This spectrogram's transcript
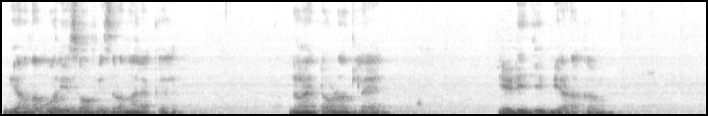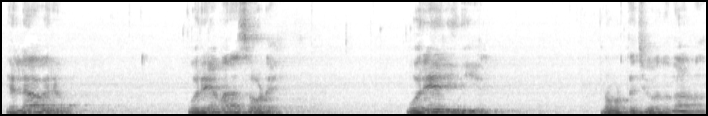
ഉയർന്ന പോലീസ് ഓഫീസർ എന്ന നിലയ്ക്ക് ലോ ആൻഡ് ഓർഡറിലെ എ ഡി ജി പി അടക്കം എല്ലാവരും ഒരേ മനസ്സോടെ ഒരേ രീതിയിൽ പ്രവർത്തിച്ചു എന്നതാണ്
